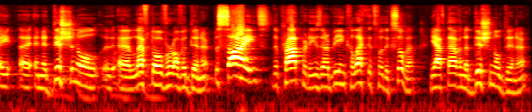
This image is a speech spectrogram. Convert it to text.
a, a, an additional uh, leftover of a dinner besides the properties that are being collected for the ksuba. You have to have an additional dinner,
